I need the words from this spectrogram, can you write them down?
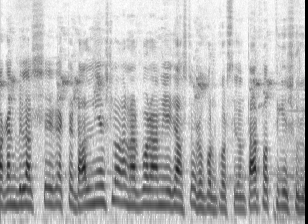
বাগান বিলাসের একটা ডাল নিয়ে আসলো। আনার পরে আমি এই গাছটা রোপণ করছিলাম। তারপর থেকে শুরু।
